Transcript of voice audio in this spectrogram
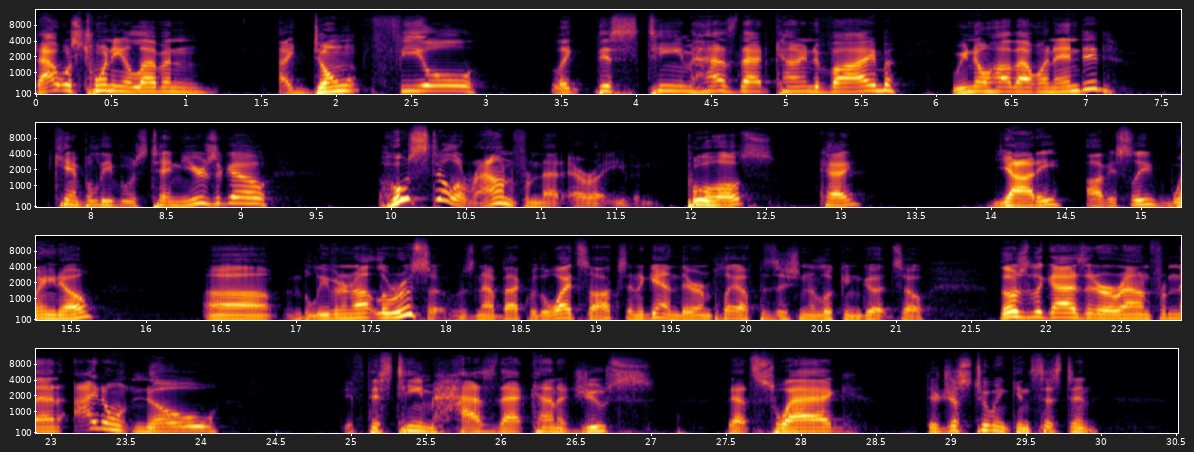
That was 2011. I don't feel like this team has that kind of vibe. We know how that one ended. Can't believe it was 10 years ago. Who's still around from that era, even? Pujols, okay. Yadi, obviously. Wayno. Uh, and believe it or not, La Russa, who's now back with the White Sox. And again, they're in playoff position and looking good. So those are the guys that are around from then. I don't know if this team has that kind of juice, that swag. They're just too inconsistent.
